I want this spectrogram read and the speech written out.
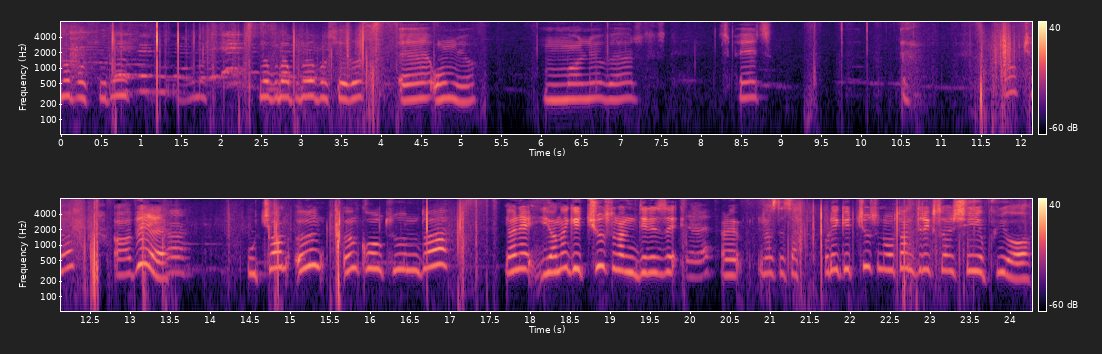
Buna basıyoruz. Buna buna buna, buna basıyoruz. Ee olmuyor. Manevra Spet Ne yapacağız? Abi Ha. uçağın ön ön koltuğunda yani yana geçiyorsun hani denize Evet. hani nasıl desem oraya geçiyorsun oradan direkt sana şey yapıyor.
